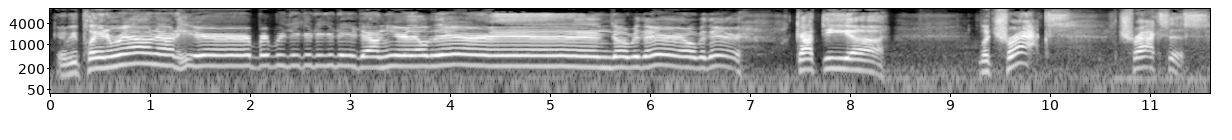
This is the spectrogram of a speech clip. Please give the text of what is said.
Gonna be playing around out here, down here, over there, and over there, over there. Got the uh, LaTrax, Traxxas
